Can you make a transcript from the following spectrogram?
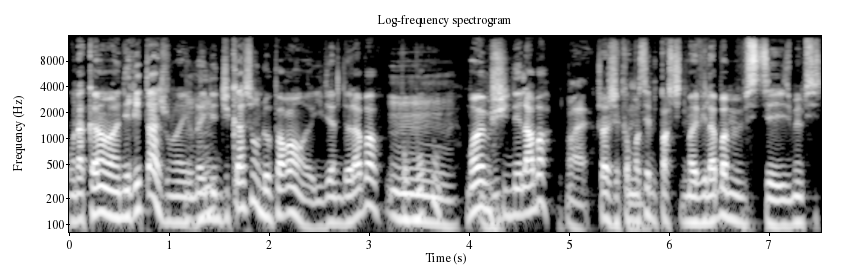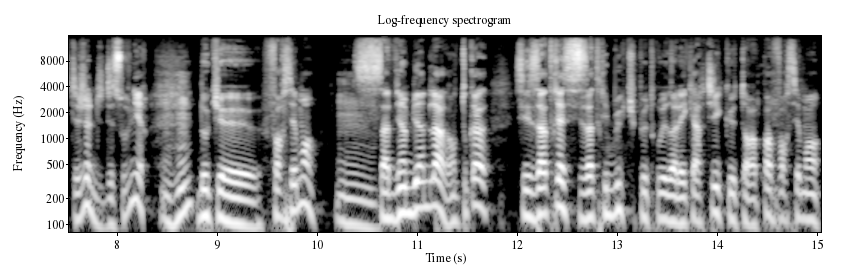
on a quand même un héritage, on a, on a Mhm. une éducation. Nos parents, ils viennent de là-bas pour Mhm. beaucoup. Moi-même, je suis né là-bas. Ouais. Tu vois, j'ai commencé une partie de ma vie là-bas, même si c'était, même si c'était jeune, j'ai des souvenirs. Donc euh, forcément, ça vient bien de là. En tout cas, ces attraits, ces attributs que tu peux trouver dans les quartiers que tu n'auras pas forcément.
